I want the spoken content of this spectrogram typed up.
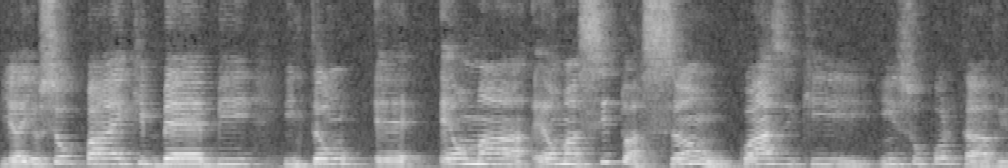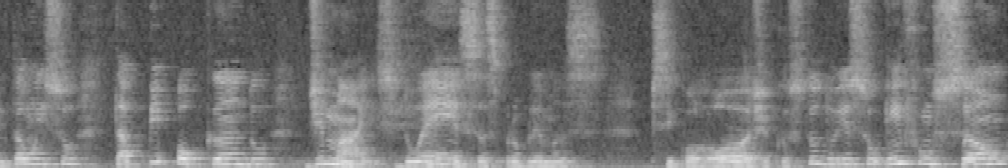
E aí o seu pai que bebe. Então é, é, uma, é uma situação quase que insuportável. Então isso está pipocando demais. Doenças, problemas psicológicos, tudo isso em função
